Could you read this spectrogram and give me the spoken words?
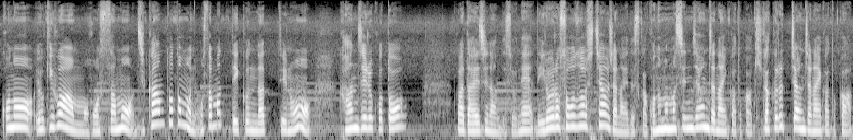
この予期不安も発作も時間とともに収まっていくんだっていうのを感じることが大事なんですよね。でいろいろ想像しちゃうじゃないですかこのまま死んじゃうんじゃないかとか気が狂っちゃうんじゃないかとか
